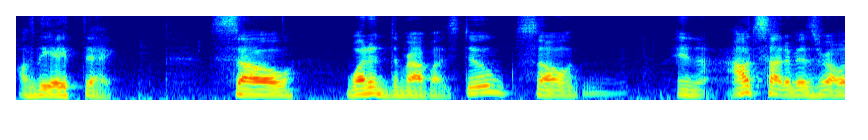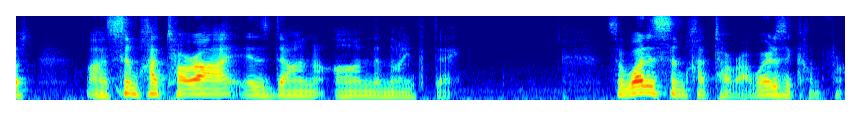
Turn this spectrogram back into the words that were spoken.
of the eighth day. So what did the rabbis do? So in outside of Israel, uh, Simchat Torah is done on the ninth day. So what is Simchat Torah? Where does it come from?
